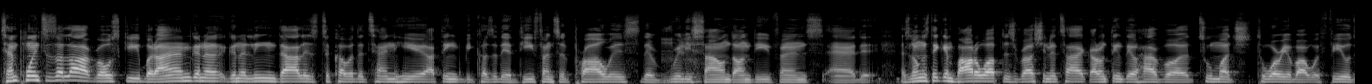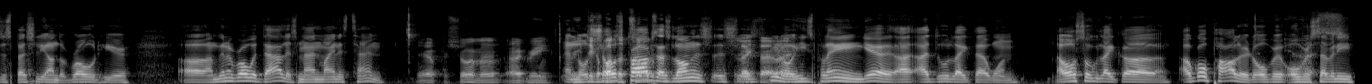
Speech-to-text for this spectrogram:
10 points is a lot, Roski, but I am gonna gonna lean Dallas to cover the 10 here. I think because of their defensive prowess, they're mm-hmm. really sound on defense, and it, as long as they can bottle up this Russian attack, I don't think they'll have uh, too much to worry about with Fields, especially on the road here. Uh, I'm gonna roll with Dallas, man, minus 10. Yeah, for sure, man. I agree. And those props, as long as, like that, you know right? he's playing, yeah, I, I do like that one. I also like uh I'll go Pollard over yes. over 70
